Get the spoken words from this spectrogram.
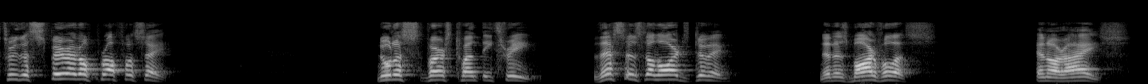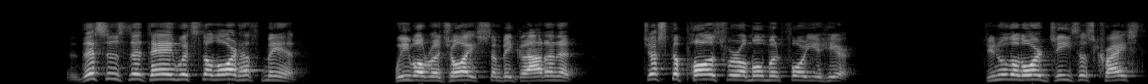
through the spirit of prophecy. Notice verse 23. This is the Lord's doing, and it is marvelous. in our eyes. This is the day which the Lord hath made. We will rejoice and be glad in it. Just to pause for a moment for you here. Do you know the Lord Jesus Christ?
